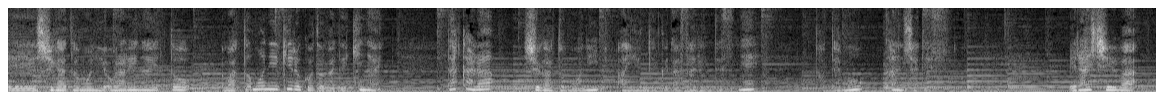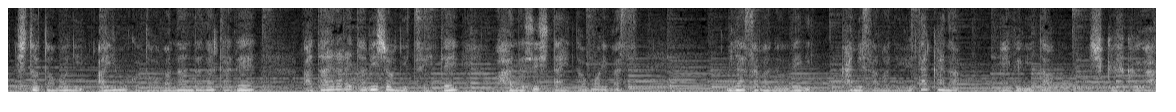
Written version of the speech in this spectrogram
えー、主が共におられないとまともに生きることができない。だから主が共に歩んでくださるんですね。とても感謝です、えー、来週は主と共に歩むことを学んだ中で与えられたビジョンについてお話ししたいと思います。皆様の上に神様の豊かな恵みと祝福が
